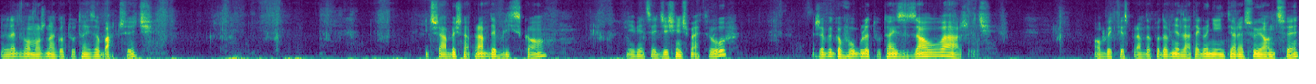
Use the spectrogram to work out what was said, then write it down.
ledwo można go tutaj zobaczyć. I trzeba być naprawdę blisko, mniej więcej 10 metrów, żeby go w ogóle tutaj zauważyć. Obiekt jest prawdopodobnie dlatego nieinteresujący,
